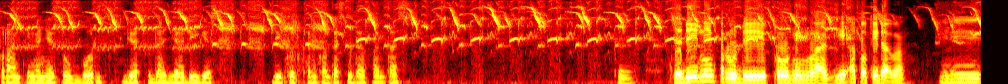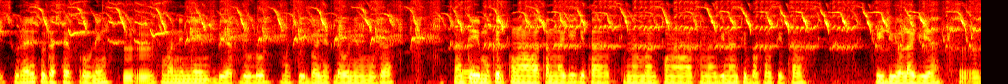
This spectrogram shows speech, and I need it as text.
perantingannya subur dia sudah jadi guys diikutkan kontes sudah pantas Oke. Jadi ini perlu di pruning lagi atau tidak bang? ini sebenarnya sudah saya pruning Hmm. cuman ini biar dulu masih banyak daun yang muda nanti mungkin pengawatan lagi kita penambahan pengawatan lagi nanti bakal kita video lagi ya Hmm.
